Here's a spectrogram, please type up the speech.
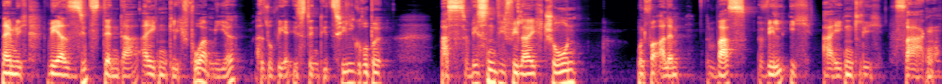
Nämlich, wer sitzt denn da eigentlich vor mir? Also wer ist denn die Zielgruppe? Was wissen die vielleicht schon? Und vor allem, was will ich eigentlich sagen?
